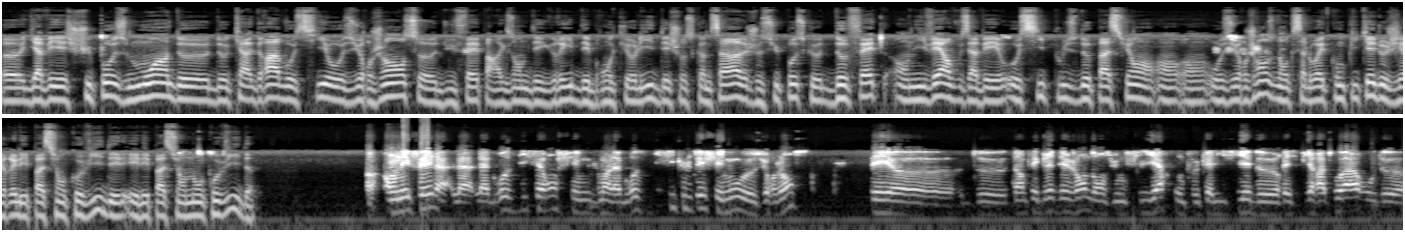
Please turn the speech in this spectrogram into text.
il y avait, je suppose, moins de, cas graves aussi aux urgences, euh, du fait par exemple des grippes, des bronchiolites, des choses comme ça. Je suppose que de fait, en hiver, vous avez aussi plus de patients en, en, aux urgences, donc ça doit être compliqué de gérer les patients Covid et, les patients non Covid. En effet, la, grosse différence chez la grosse difficulté chez nous aux urgences, c'est euh, d'intégrer des gens dans une filière qu'on peut qualifier de respiratoire ou de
